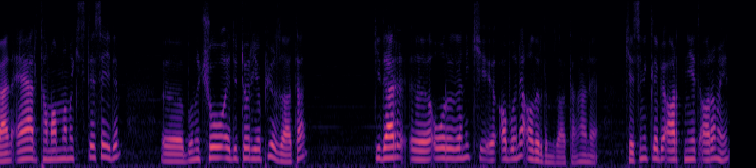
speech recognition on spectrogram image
Ben eğer tamamlamak isteseydim e, bunu çoğu editör yapıyor zaten. Gider e, organik e, abone alırdım zaten. Hani kesinlikle bir art niyet aramayın.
